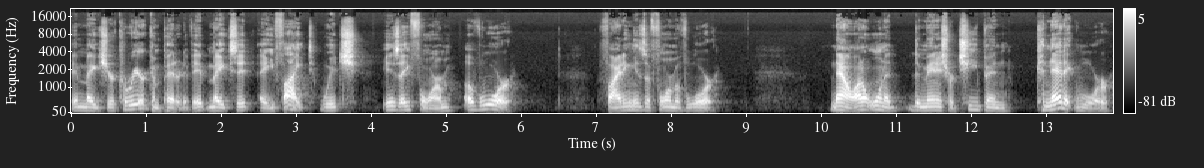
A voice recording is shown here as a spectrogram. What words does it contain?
It makes your career competitive. It makes it a fight, which is a form of war. Fighting is a form of war. Now, I don't want to diminish or cheapen kinetic war,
